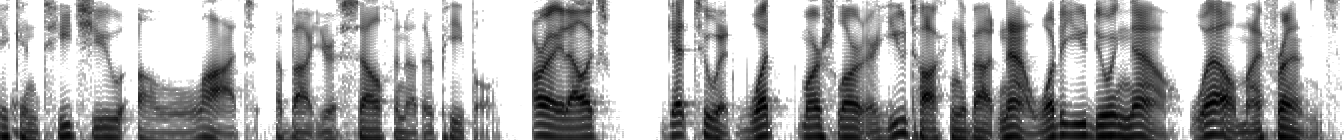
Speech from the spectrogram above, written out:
it can teach you a lot about yourself and other people. All right, Alex, get to it. What martial art are you talking about now? What are you doing now? Well, my friends,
